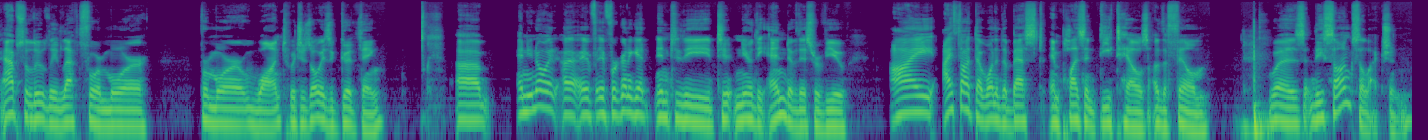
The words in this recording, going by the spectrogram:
absolutely left for more for more want, which is always a good thing. Um, and you know what? Uh, if if we're gonna get into the to near the end of this review, I I thought that one of the best and pleasant details of the film was the song selection.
